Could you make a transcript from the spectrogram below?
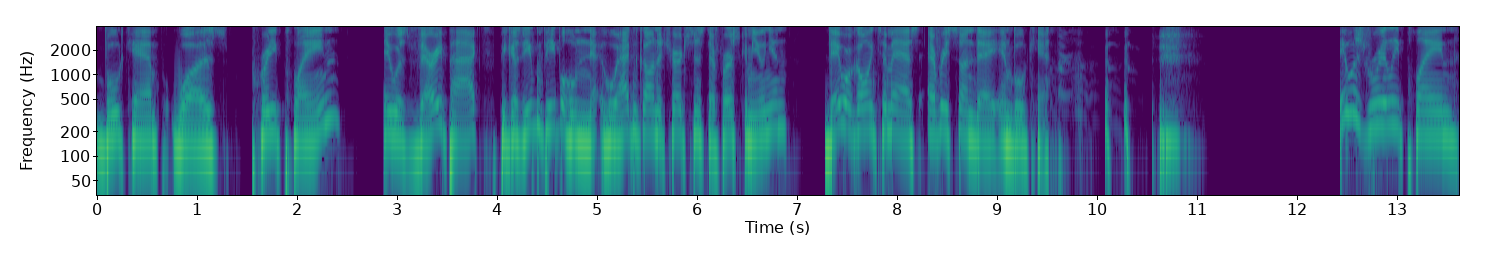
boot camp was pretty plain. It was very packed because even people who, ne- who hadn't gone to church since their first communion, they were going to mass every Sunday in boot camp. it was really plain.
